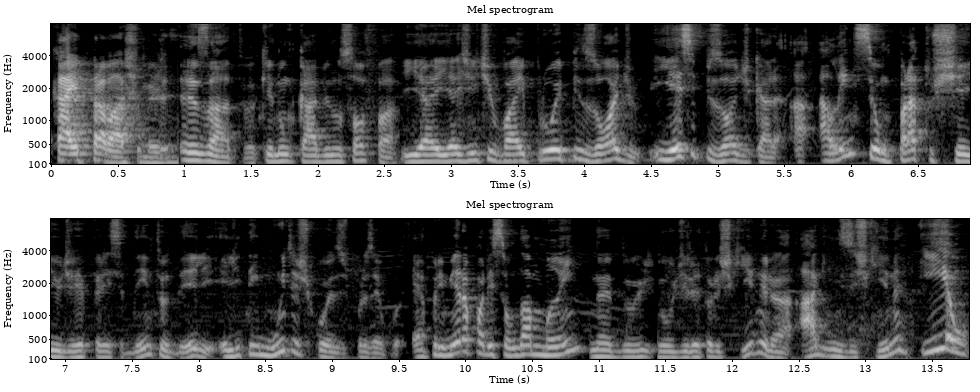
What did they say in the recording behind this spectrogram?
cai pra baixo mesmo. Exato, que não cabe no sofá. E aí a gente vai pro episódio. E esse episódio, cara, a- além de ser um prato cheio de referência dentro dele, ele tem muitas coisas. Por exemplo, é a primeira aparição da mãe, né, do, do diretor Skinner, a Agnes Skinner. E eu,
